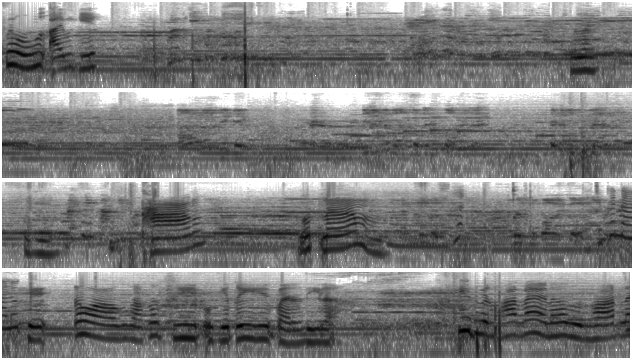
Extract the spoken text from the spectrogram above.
ไม่รู้ไอ้เมื่อกี้อะไร รดน้ำจุกนาลูโอกเคระหว่างสามก็สี่โอเคตีแปดนาทีแล้วนี่จะเป็นพาร์ทแรกนะครับเป็นพาร์ทแร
